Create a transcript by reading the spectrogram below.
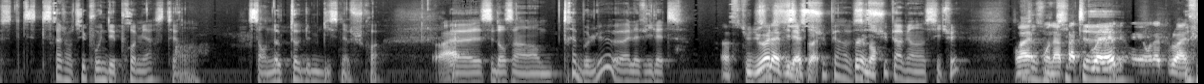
c'était très gentil pour une des premières, c'était en, en octobre 2019, je crois. Euh, c'est dans un très beau lieu à la Villette. Un studio à la Villette, C'est super, super, bien situé. Ouais, on n'a pas de toilette, euh, mais on a tout le reste.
